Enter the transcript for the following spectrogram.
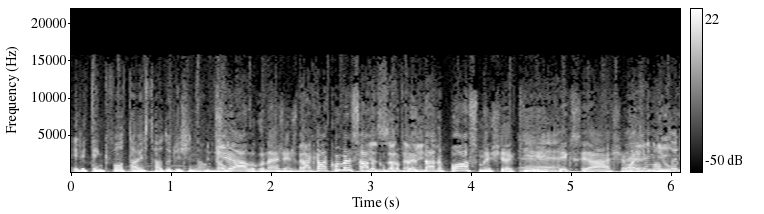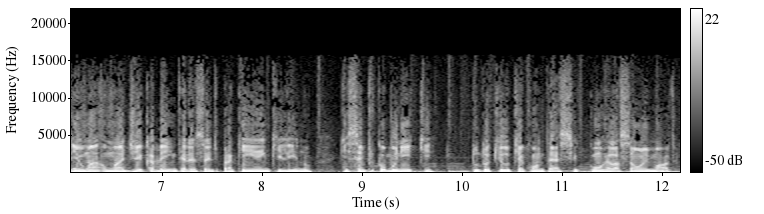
ele tem que voltar ao estado original. Então, Diálogo, né, gente? Dá é, aquela conversada exatamente. com o proprietário. Posso mexer aqui? É. O que, que você acha? É, e, e uma, uma dica bem interessante para quem é inquilino, que sempre comunique tudo aquilo que acontece com relação ao imóvel.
